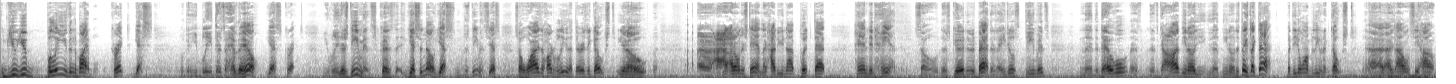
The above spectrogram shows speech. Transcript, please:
you you believe in the Bible, correct? Yes. Well, then you believe there's a heaven and hell. Yes, correct. You believe there's demons because yes and no. Yes, there's demons. Yes. So why is it hard to believe that there is a ghost? You know, uh, I, I don't understand. Like, how do you not put that hand in hand? So there's good and there's bad. There's angels, demons, the, the devil, there's, there's God. You know, you, you know, there's things like that. But they don't want to believe in a ghost. I, I, I don't see how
